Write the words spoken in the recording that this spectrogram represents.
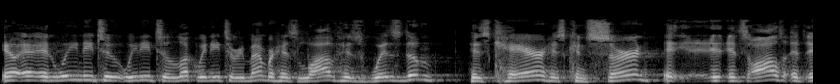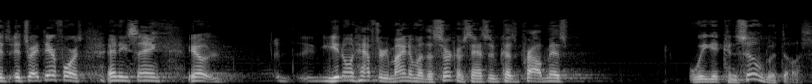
You know, and we need to, we need to look, we need to remember His love, His wisdom, His care, His concern. It, it, it's all, it, it's right there for us. And He's saying, you know, you don't have to remind Him of the circumstances because the problem is we get consumed with those.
